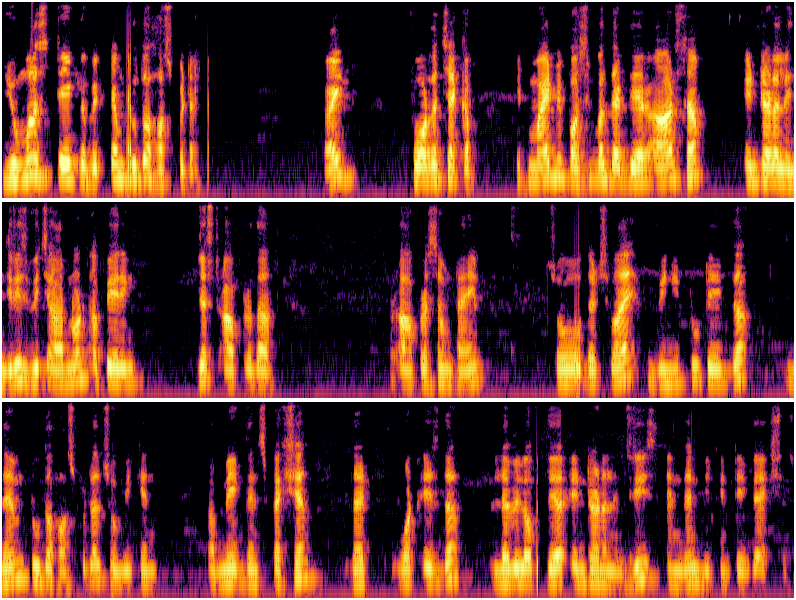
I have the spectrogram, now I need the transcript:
you must take the victim to the hospital, right, for the checkup. It might be possible that there are some internal injuries which are not appearing just after the after some time. So that's why we need to take the them to the hospital so we can uh, make the inspection that what is the level of their internal injuries and then we can take the actions.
